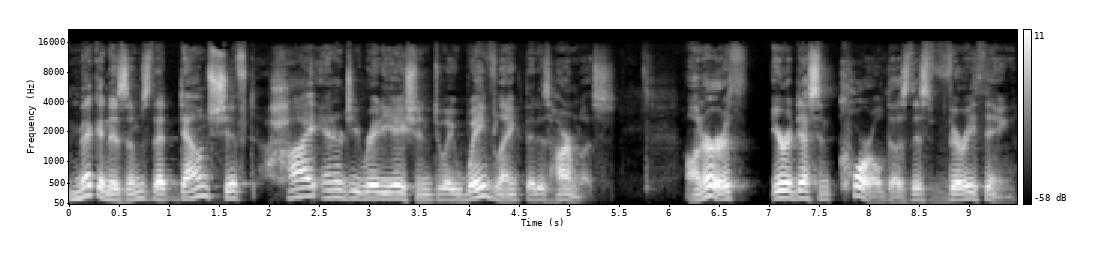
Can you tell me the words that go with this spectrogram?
mechanisms that downshift high energy radiation to a wavelength that is harmless. On Earth, iridescent coral does this very thing,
